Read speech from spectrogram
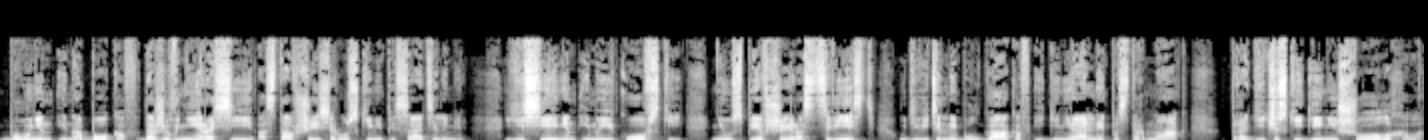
Бунин и Набоков, даже вне России оставшиеся русскими писателями, Есенин и Маяковский, не успевшие расцвесть, удивительный Булгаков и гениальный Пастернак, трагический гений Шолохова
